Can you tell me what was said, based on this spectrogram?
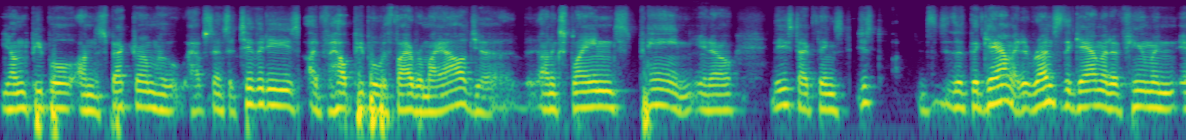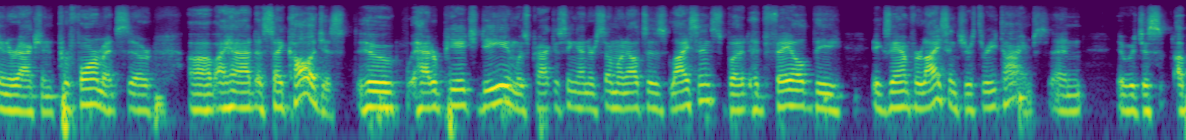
young people on the spectrum who have sensitivities i've helped people with fibromyalgia unexplained pain you know these type things just the, the gamut. It runs the gamut of human interaction, performance. Or uh, I had a psychologist who had her PhD and was practicing under someone else's license, but had failed the exam for licensure three times, and it was just a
